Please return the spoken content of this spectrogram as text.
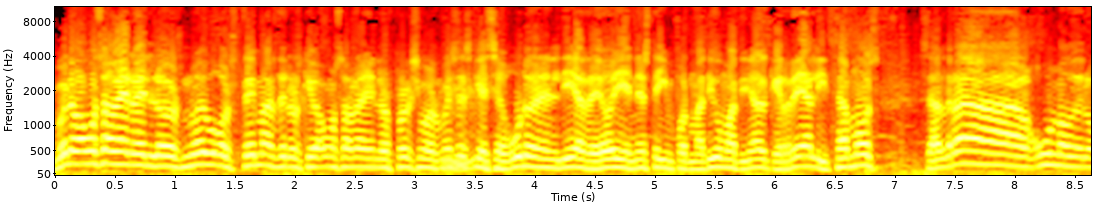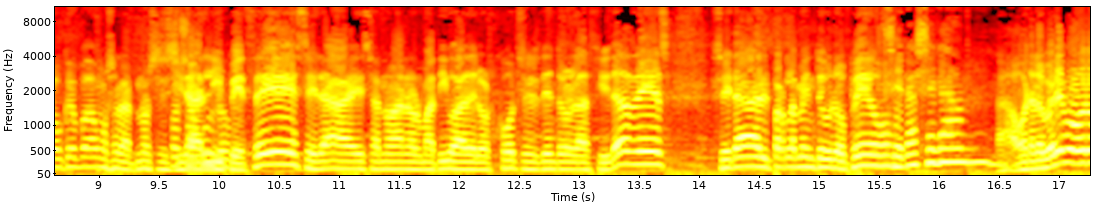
Bueno, vamos a ver en los nuevos temas de los que vamos a hablar en los próximos meses, que seguro en el día de hoy, en este informativo matinal que realizamos, saldrá alguno de lo que podamos hablar. No sé si Pues será seguro. el IPC, será esa nueva normativa de los coches dentro de las ciudades, será el Parlamento Europeo. ¿Será, será? Ahora lo veremos.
